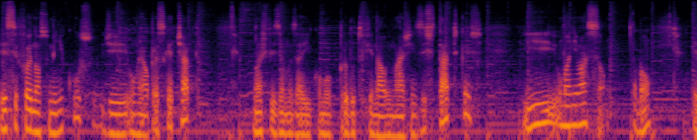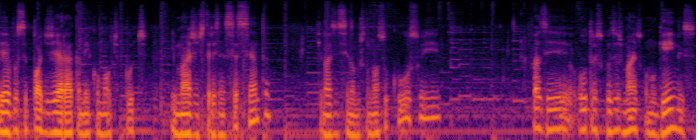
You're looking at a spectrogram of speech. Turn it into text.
Esse foi o nosso mini curso de um real para SketchUp. Nós fizemos aí como produto final imagens estáticas e uma animação, tá bom? É, você pode gerar também como output imagens 360 que nós ensinamos no nosso curso e fazer outras coisas mais, como games,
